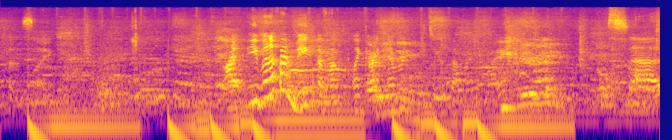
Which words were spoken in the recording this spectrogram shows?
because like, I, even if I make them, I'm, like I never do them anyway. Sad.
